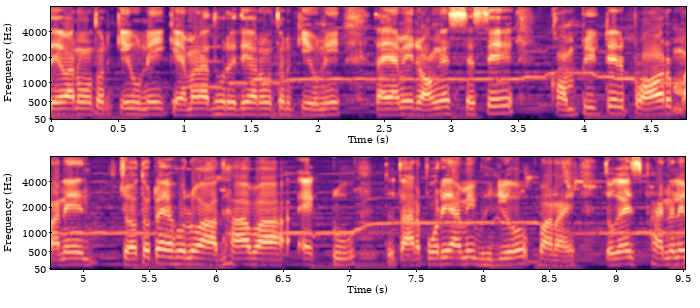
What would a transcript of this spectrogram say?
দেওয়ার মতন কেউ নেই ক্যামেরা ধরে দেওয়ার মতন কেউ নেই। তাই আমি রঙের শেষে কমপ্লিটের পর মানে যতটাই হলো আধা বা একটু, তো তারপরে আমি ভিডিও বানাই। তো গাইজ ফাইনালি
